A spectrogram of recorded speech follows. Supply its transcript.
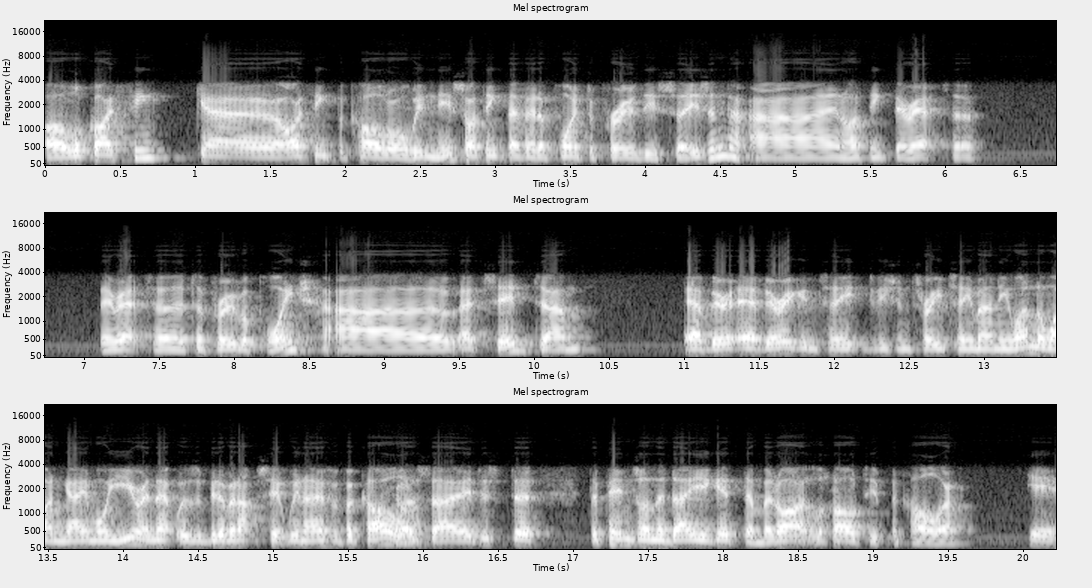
Oh, look, I think uh, I think Picola will win this. I think they've had a point to prove this season, uh, and I think they're out to they're out to, to prove a point. Uh, that said, um, our, Ber- our Berrigan te- Division Three team only won the one game all year, and that was a bit of an upset win over Picola. Sure. So it just uh, depends on the day you get them. But I look, I'll tip Picola. Yeah,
